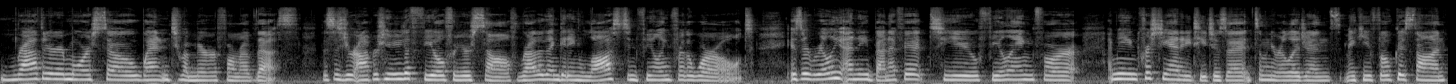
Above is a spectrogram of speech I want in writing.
rather more so went into a mirror form of this. This is your opportunity to feel for yourself rather than getting lost in feeling for the world. Is there really any benefit to you feeling for, I mean, Christianity teaches it, so many religions make you focus on,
